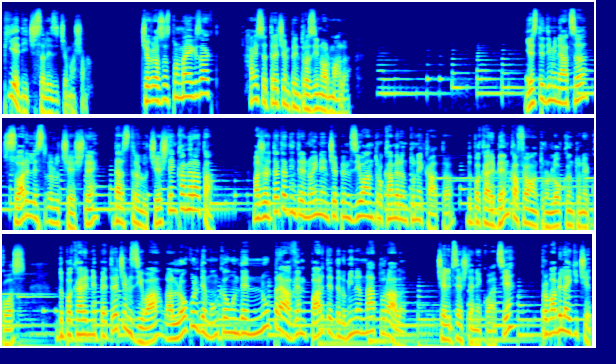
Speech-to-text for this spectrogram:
piedici, să le zicem așa. Ce vreau să spun mai exact? Hai să trecem printr-o zi normală. Este dimineață, soarele strălucește, dar strălucește în camera ta. Majoritatea dintre noi ne începem ziua într-o cameră întunecată, după care bem cafeaua într-un loc întunecos, după care ne petrecem ziua la locul de muncă unde nu prea avem parte de lumină naturală. Ce lipsește în ecuație? Probabil ai ghicit.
